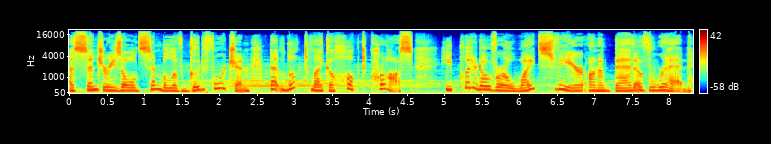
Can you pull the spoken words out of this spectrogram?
a centuries old symbol of good fortune that looked like a hooked cross. He put it over a white sphere on a bed of red.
